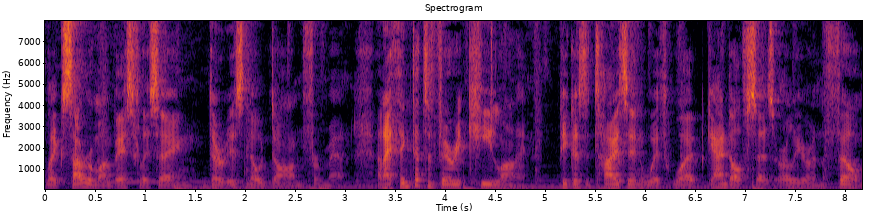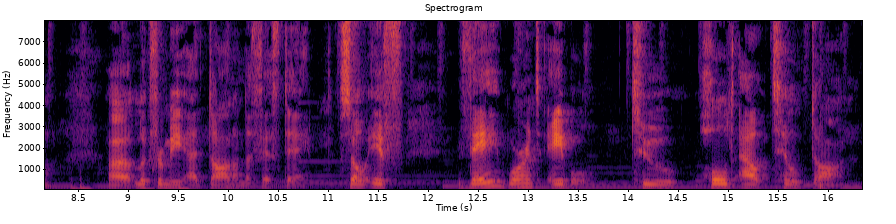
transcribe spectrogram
like Saruman basically saying there is no dawn for men, and I think that's a very key line because it ties in with what Gandalf says earlier in the film. Uh, Look for me at dawn on the fifth day. So if they weren't able to hold out till dawn,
